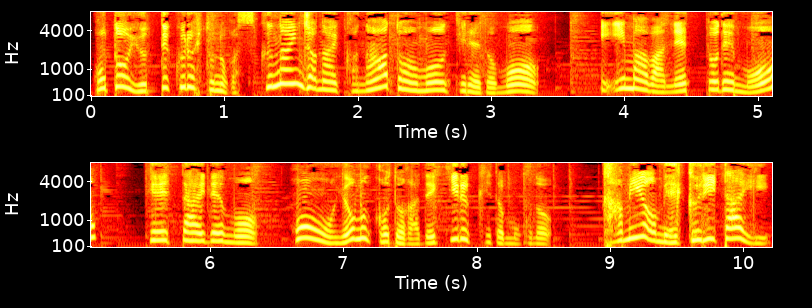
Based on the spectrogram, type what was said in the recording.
ことを言ってくる人のが少ないんじゃないかなと思うけれども、今はネットでも、携帯でも本を読むことができるけども、この紙をめくりたい？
